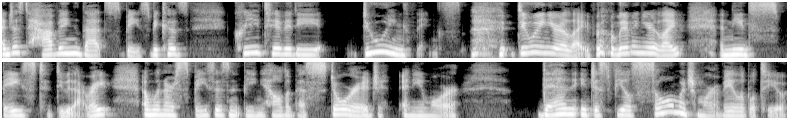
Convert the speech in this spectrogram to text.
and just having that space because creativity doing things, doing your life, living your life and needs space to do that, right? And when our space isn't being held up as storage anymore, then it just feels so much more available to you.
